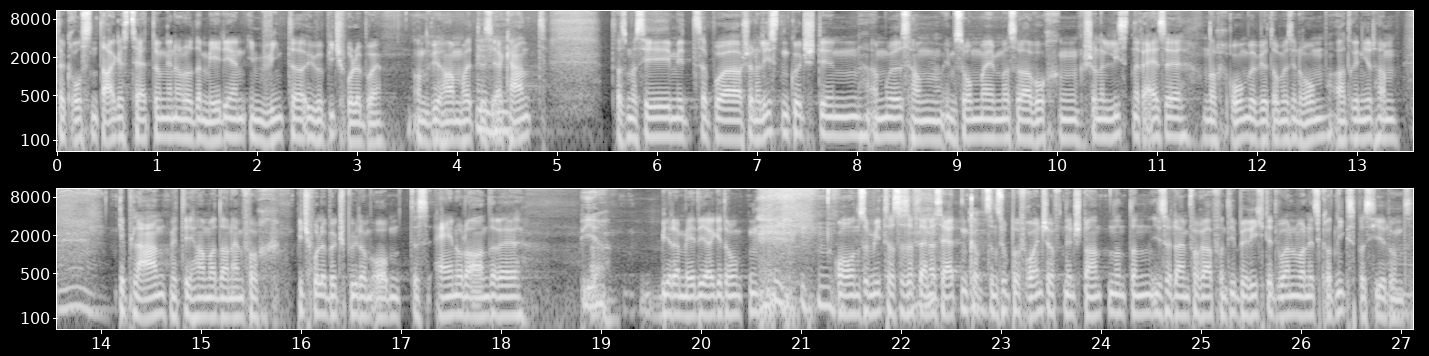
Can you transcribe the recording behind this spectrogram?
der großen Tageszeitungen oder der Medien im Winter über Beachvolleyball. Und wir haben halt das mhm. erkannt, dass man sich mit ein paar Journalisten gut stehen muss, haben im Sommer immer so eine Woche Journalistenreise nach Rom, weil wir damals in Rom trainiert haben, mhm. geplant. Mit denen haben wir dann einfach Beachvolleyball gespielt am Abend, das ein oder andere Bier. Äh, Bier der Media getrunken. und somit hast du es auf deiner Seite gehabt, sind super Freundschaften entstanden und dann ist halt einfach auch von dir berichtet worden, wann jetzt gerade nichts passiert. Und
